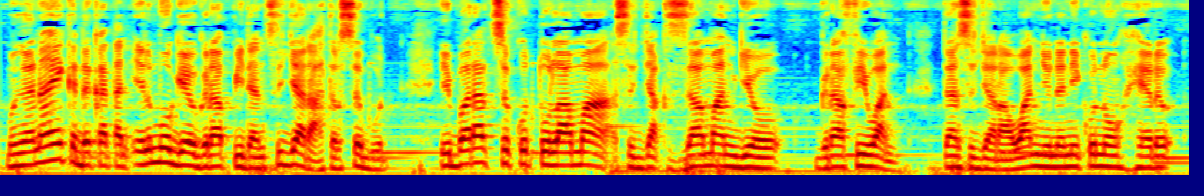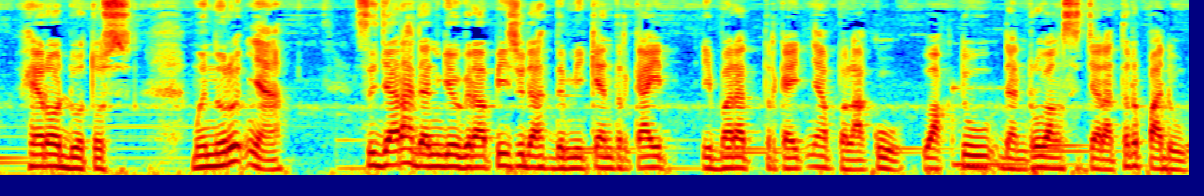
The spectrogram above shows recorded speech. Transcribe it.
Mengenai kedekatan ilmu geografi dan sejarah tersebut, ibarat sekutu lama sejak zaman geografiwan, dan sejarawan Yunani kuno Herodotus. Menurutnya, sejarah dan geografi sudah demikian terkait, ibarat terkaitnya pelaku, waktu, dan ruang secara terpadu,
